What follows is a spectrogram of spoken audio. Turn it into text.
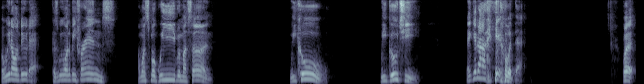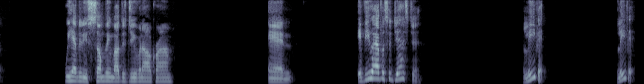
But we don't do that because we want to be friends. I want to smoke weed with my son. We cool. We Gucci. And get out of here with that. But we have to do something about this juvenile crime. And if you have a suggestion, leave it. Leave it.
